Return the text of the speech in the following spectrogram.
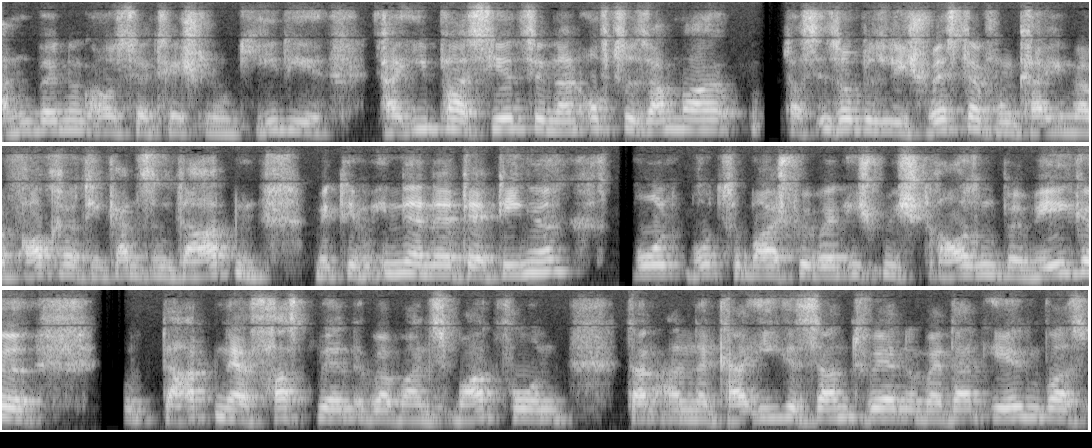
Anwendung aus der Technologie, die KI passiert sind, dann oft zusammen, das ist so ein bisschen die Schwester von KI. Man braucht ja die ganzen Daten mit dem Internet der Dinge, wo, wo zum Beispiel, wenn ich mich draußen bewege und Daten erfasst werden über mein Smartphone, dann an eine KI gesandt werden. Und wenn dann irgendwas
